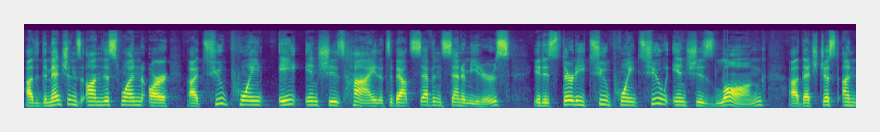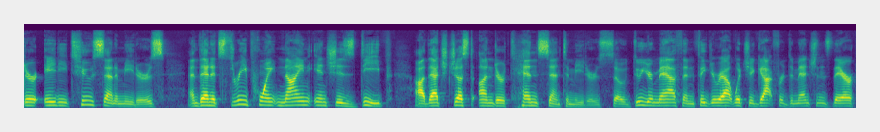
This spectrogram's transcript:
Uh, the dimensions on this one are uh, 2.8 inches high, that's about 7 centimeters. It is 32.2 inches long, uh, that's just under 82 centimeters. And then it's 3.9 inches deep, uh, that's just under 10 centimeters. So do your math and figure out what you got for dimensions there.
